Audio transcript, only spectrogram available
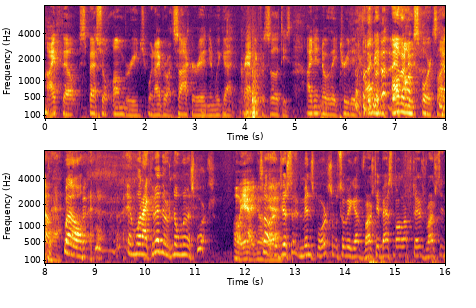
I felt special umbrage when I brought soccer in and we got crappy facilities. I didn't know they treated all the, all the new sports like Yeah, that. Well, and when I came in, there was no women's sports. Oh yeah, I know. So yeah. just men's sports. So, so we got varsity basketball upstairs, varsity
